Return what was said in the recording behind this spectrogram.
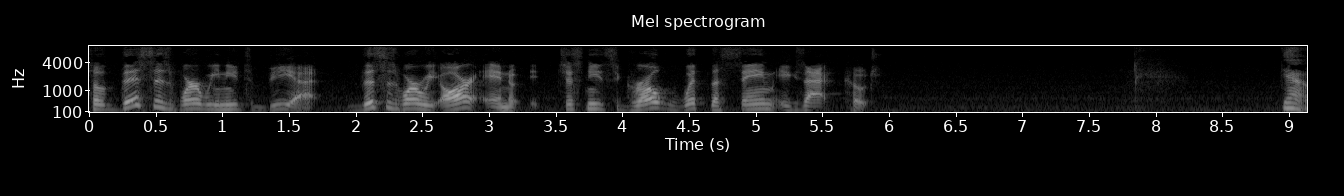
So this is where we need to be at. This is where we are, and it just needs to grow with the same exact coach. Yeah,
